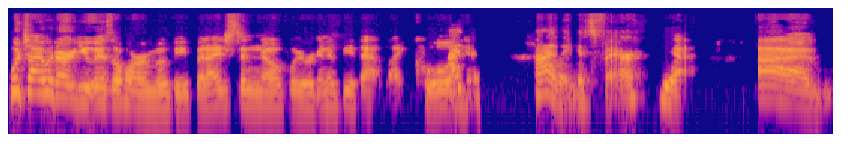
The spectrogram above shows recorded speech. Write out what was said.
which I would argue is a horror movie, but I just didn't know if we were going to be that like cool. I, I think it's fair. Yeah. Um,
